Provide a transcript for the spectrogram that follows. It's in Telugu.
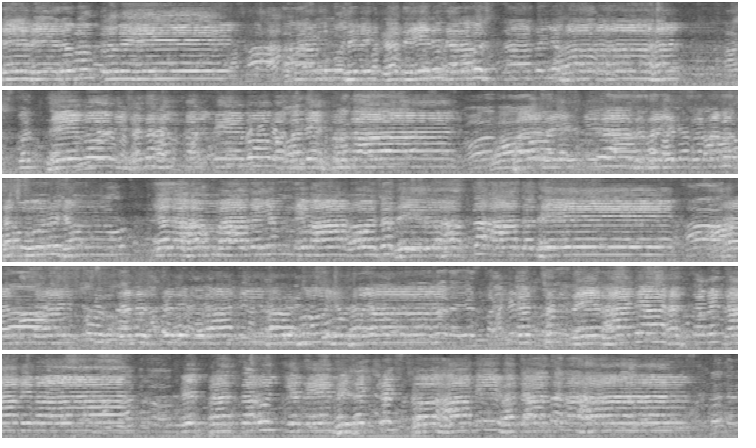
देवेरवप्रमे सर्वस्तादयभावाः अश्वत्थेवो निषदहं पर्वेवो वसदे प्रदा ूरुषम् यदहं वादयम् निवाघोषधेर्हस्त आदधे पुरा हस्तमिता विप्रस्त उच्यते भिषक्रक्षोहामीव चातनः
